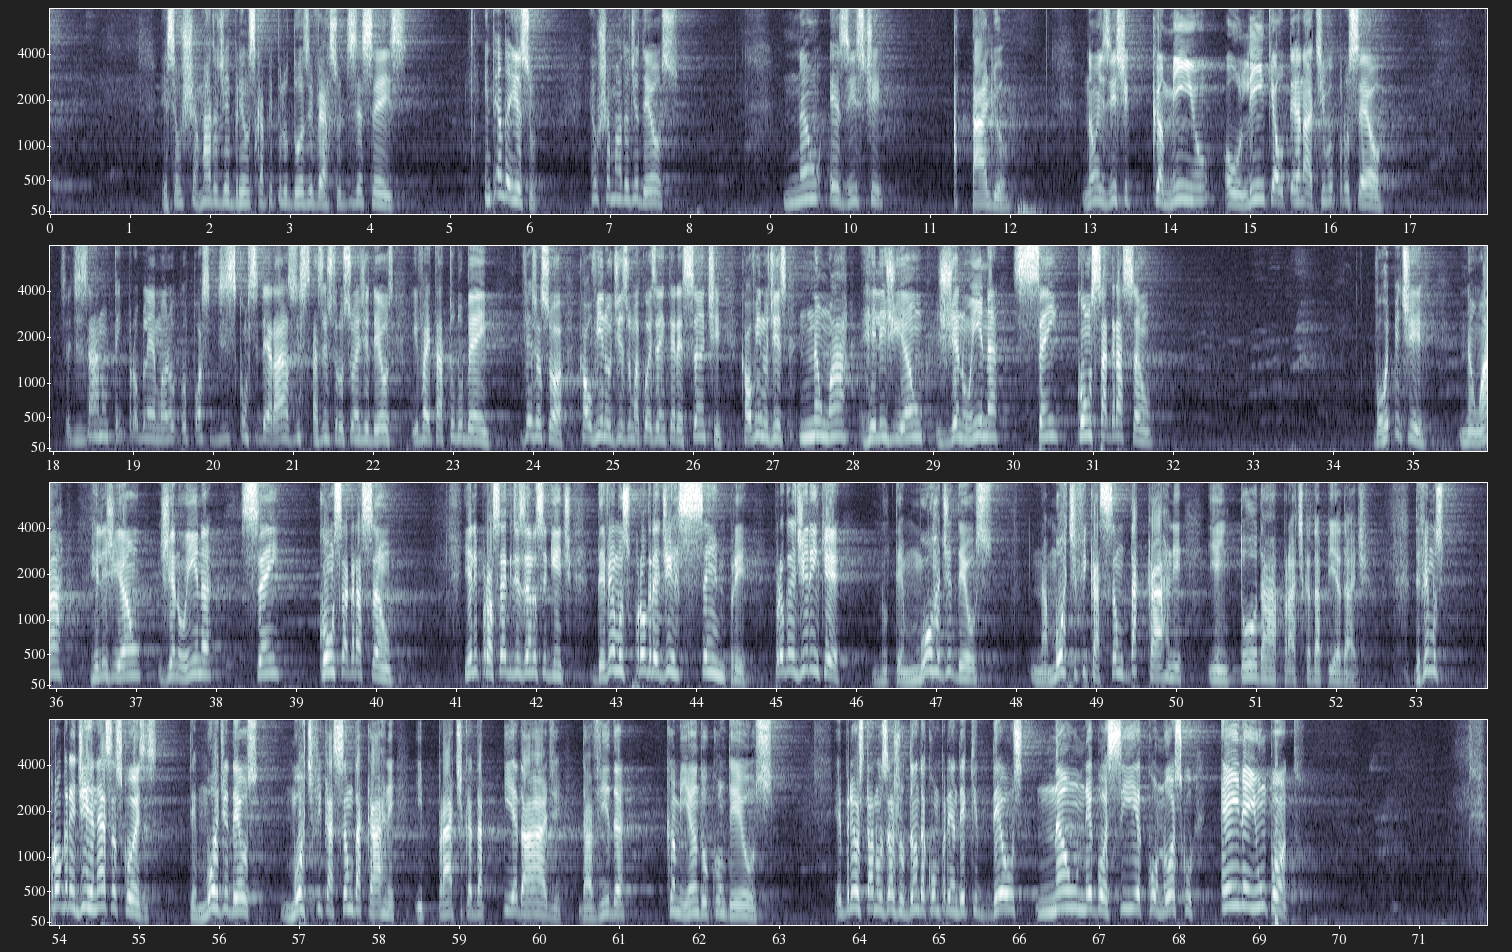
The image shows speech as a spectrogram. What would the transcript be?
Esse é o chamado de Hebreus, capítulo 12, verso 16. Entenda isso. É o chamado de Deus não existe atalho, não existe caminho ou link alternativo para o céu. Você diz, ah, não tem problema, eu posso desconsiderar as instruções de Deus e vai estar tudo bem. Veja só, Calvino diz uma coisa interessante. Calvino diz: não há religião genuína sem consagração. Vou repetir: não há religião genuína sem consagração. E ele prossegue dizendo o seguinte: devemos progredir sempre. Progredir em quê? No temor de Deus, na mortificação da carne e em toda a prática da piedade. Devemos progredir nessas coisas: temor de Deus, mortificação da carne e prática da piedade, da vida caminhando com Deus. Hebreus está nos ajudando a compreender que Deus não negocia conosco em nenhum ponto.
